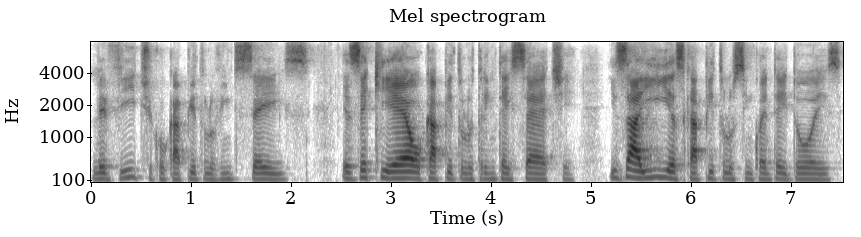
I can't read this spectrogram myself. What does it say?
Levítico, capítulo 26, Ezequiel, capítulo 37, Isaías, capítulo 52,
